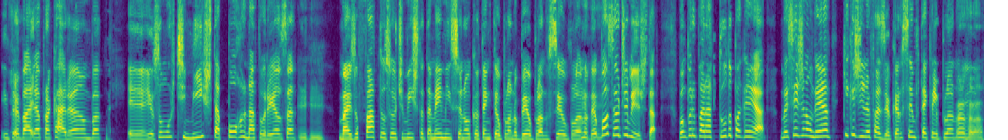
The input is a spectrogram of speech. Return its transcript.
em trabalhar pra caramba. É, eu sou um otimista por natureza. Uhum. Mas o fato de eu ser otimista também me ensinou que eu tenho que ter o plano B, o plano C, o plano D. Eu Uhum. vou ser otimista. Vamos preparar tudo para ganhar. Mas se a gente não ganhar, o que, que a gente vai fazer? Eu quero sempre ter aquele plano, Aham.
